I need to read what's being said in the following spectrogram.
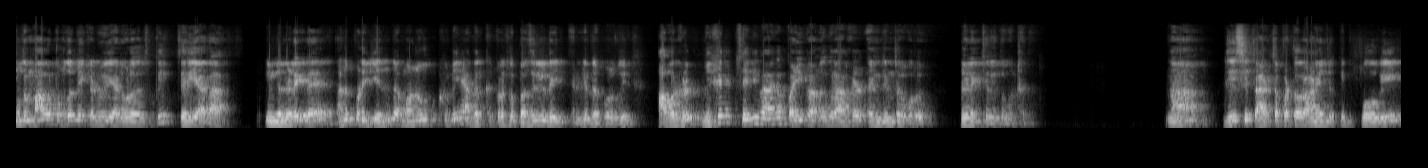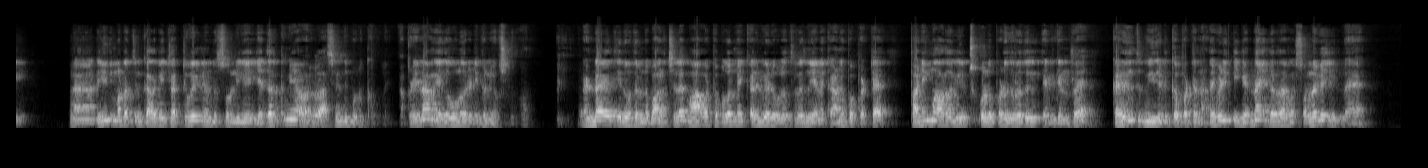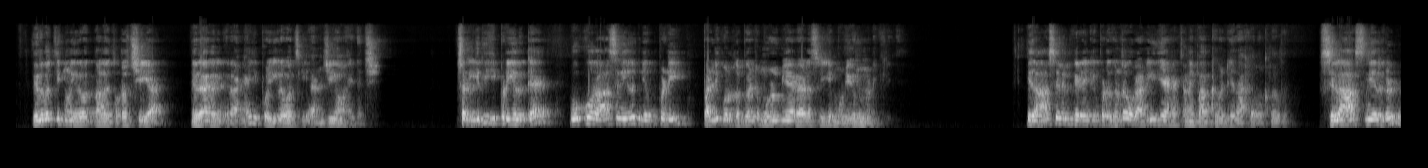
முதல் மாவட்ட முதன்மை கல்வி அலுவலகத்துக்கு தெரியாதா? இந்த நிலையில அனுப்பின எந்த மனுவுக்குமே அதற்கு பிறகு பதிலில்லை என்கின்ற பொழுது அவர்கள் மிக தெளிவாக பழி வாங்குகிறார்கள் என்கின்ற ஒரு நிலை தெரிந்து கொண்டது. நான் தேசிய தாழ்த்தப்பட்டோர் ஆணையத்திற்கு போய் நீதிமன்றத்தின் கதவை தட்டுவேன் என்று சொல்லி எதற்குமே அவர்கள் அசைந்து கொடுக்கவில்லை. அப்படின்னா அவங்க ஏதோ ஒன்று ரெடி பண்ணி வச்சிருக்கோம் ரெண்டாயிரத்தி இருபத்தி ரெண்டு மார்ச்சில் மாவட்ட முதன்மை கல்வி அலுவலகத்திலிருந்து எனக்கு அனுப்பப்பட்ட பணிமாறுதல் ஏற்றுக்கொள்ளப்படுகிறது என்கின்ற கடிதத்தின் மீது எடுக்கப்பட்ட நடவடிக்கை என்னங்கிறத அவங்க சொல்லவே இல்லை. இருபத்தி மூணு இருபத்தி நாலு தொடர்ச்சியாக நிராகரிக்கிறாங்க. இப்போ இருபத்தி அஞ்சும் ஆயிடுச்சு. சரி இது இப்படி இருக்க ஒவ்வொரு ஆசிரியரும் எப்படி பள்ளிக்கூடத்தில் போயிட்டு முழுமையாக வேலை செய்ய முடியும்னு நினைக்கிறேன் இது ஆசிரியர்களுக்கு இழைக்கப்படுகின்ற ஒரு அநீதியாகத்தானே பார்க்க வேண்டியதாக இருக்கிறது. சில ஆசிரியர்கள்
